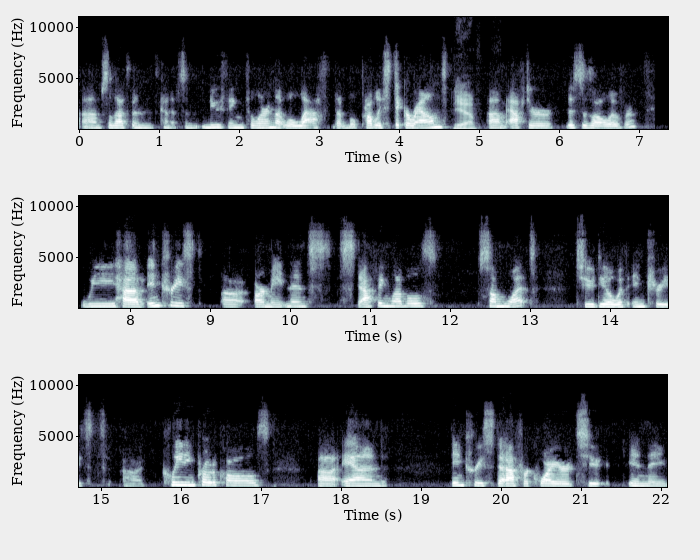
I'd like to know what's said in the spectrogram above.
Um, so that's been kind of some new thing to learn that will last, that will probably stick around yeah. Um, after this is all over we have increased uh, our maintenance staffing levels somewhat to deal with increased uh, cleaning protocols uh, and increased staff required to in the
